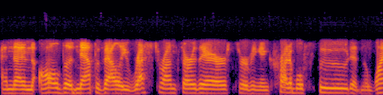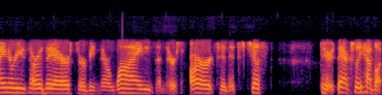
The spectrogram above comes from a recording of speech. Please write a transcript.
And then all the Napa Valley restaurants are there serving incredible food, and the wineries are there serving their wines, and there's art, and it's just they actually have a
